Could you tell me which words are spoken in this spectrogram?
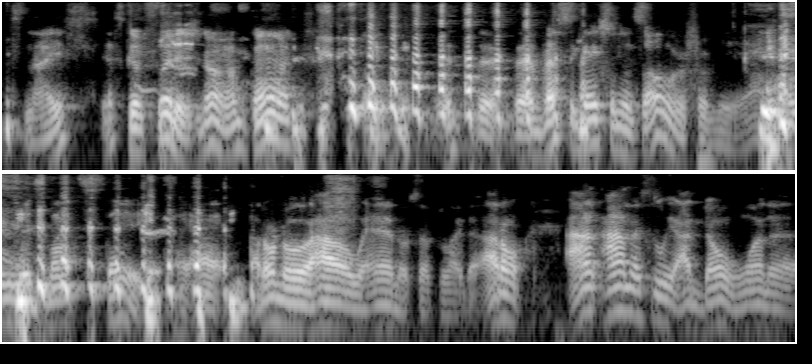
it's nice. That's good footage. No, I'm going. the, the, investigation is over for me. I, would not stay. I, I, don't know how I would handle something like that. I don't. I honestly, I don't want to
